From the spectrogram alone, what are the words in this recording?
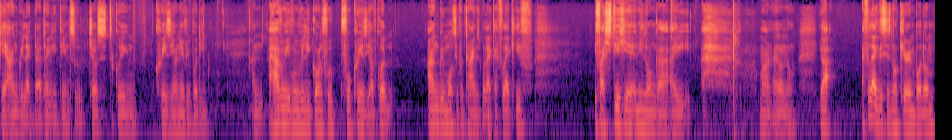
get angry like that or anything, so just going crazy on everybody. And I haven't even really gone full full crazy. I've got angry multiple times, but like I feel like if if I stay here any longer, I man, I don't know. Yeah, I feel like this is not curing boredom,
